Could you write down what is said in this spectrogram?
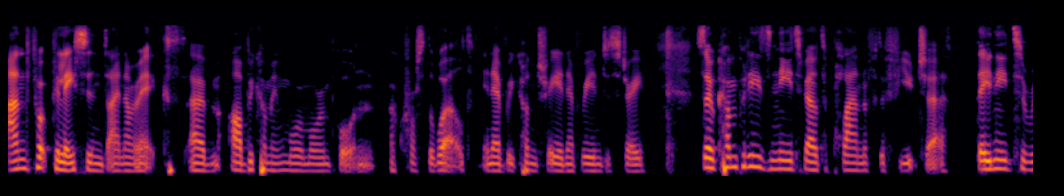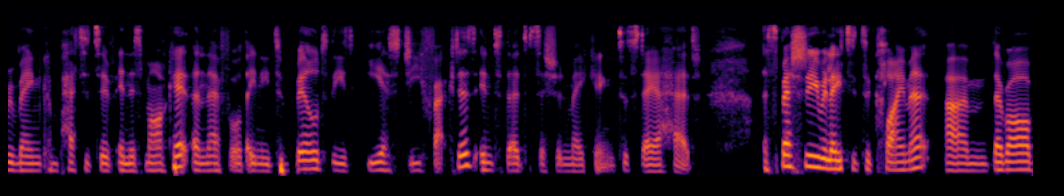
and population dynamics um, are becoming more and more important across the world in every country, in every industry. So companies need to be able to plan for the future. They need to remain competitive in this market, and therefore they need to build these ESG factors into their decision making to stay ahead especially related to climate. Um, there are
